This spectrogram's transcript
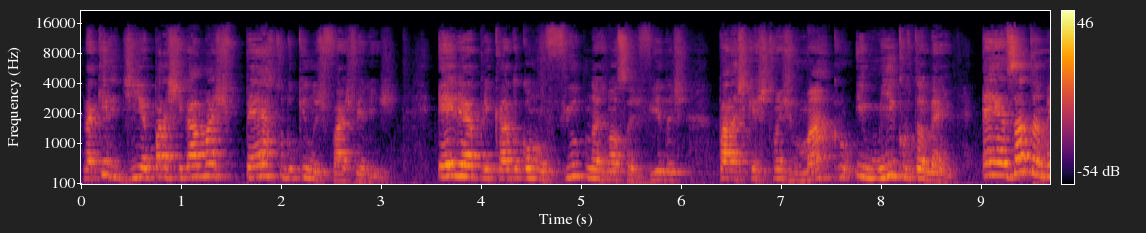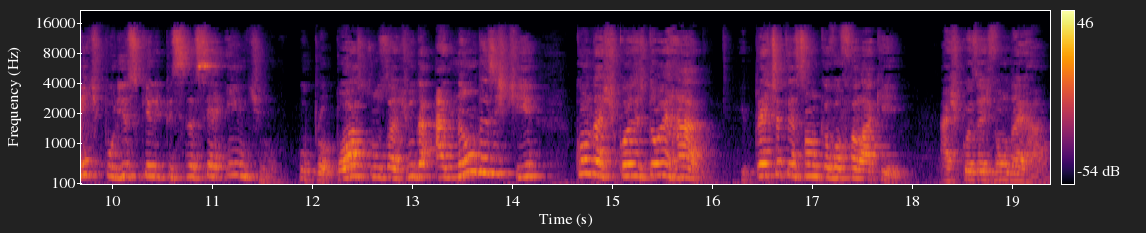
naquele dia, para chegar mais perto do que nos faz feliz. Ele é aplicado como um filtro nas nossas vidas para as questões macro e micro também. É exatamente por isso que ele precisa ser íntimo. O propósito nos ajuda a não desistir quando as coisas dão errado. E preste atenção no que eu vou falar aqui. As coisas vão dar errado.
